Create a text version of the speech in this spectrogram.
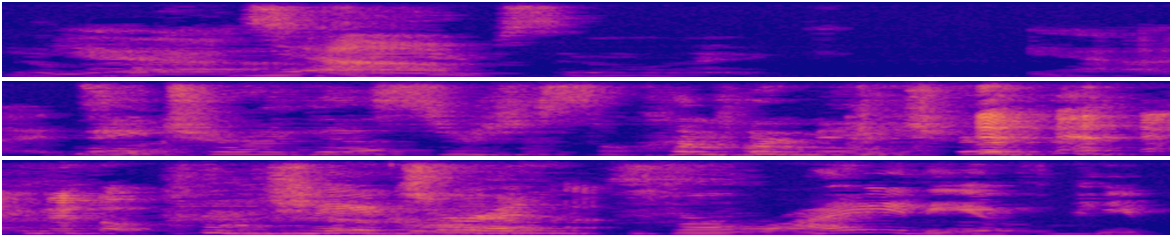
kind of Yeah. landscapes and like Yeah, it's nature. I guess there's just a lot more nature. Like, I know. Nature and variety of people.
